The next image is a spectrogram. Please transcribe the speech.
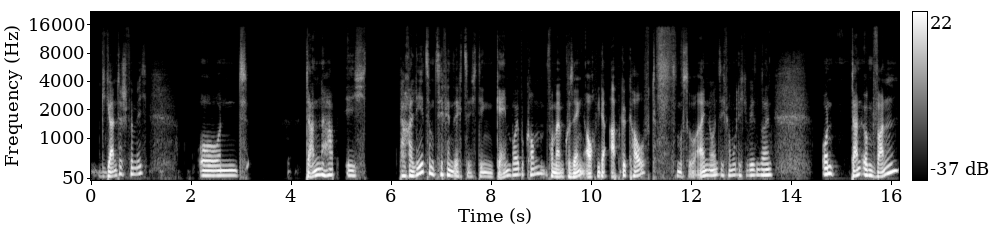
gigantisch für mich. Und dann habe ich parallel zum C64 den Gameboy bekommen, von meinem Cousin, auch wieder abgekauft. Das muss so 91 vermutlich gewesen sein. Und dann irgendwann,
